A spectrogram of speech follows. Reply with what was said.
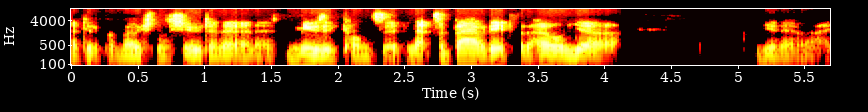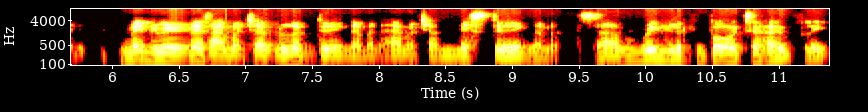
I did a promotional shoot and a, and a, music concert, and that's about it for the whole year. You know, I made me realize how much I've loved doing them and how much I've missed doing them. So I'm really looking forward to hopefully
